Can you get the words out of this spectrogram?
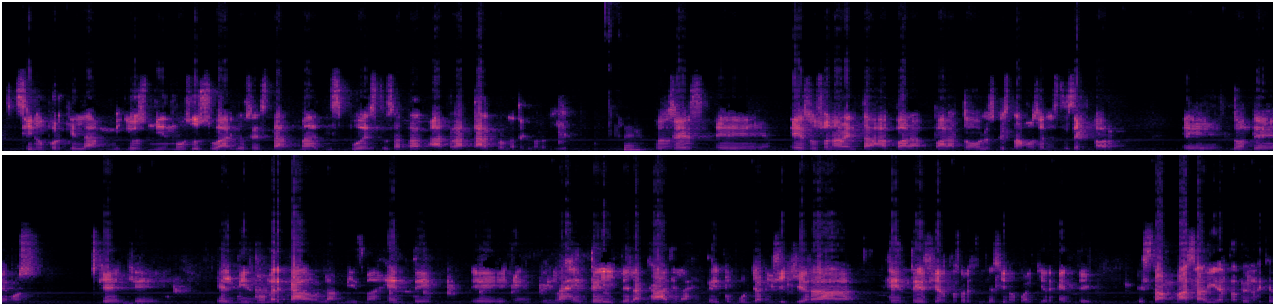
sino porque los mismos usuarios están más dispuestos a, a tratar con la tecnología. Entonces, eh, eso es una ventaja para, para, todos los que estamos en este sector, eh, donde vemos que, que, el mismo mercado, la misma gente, eh, la gente de la calle, la gente del común, ya ni siquiera gente de ciertos perfiles, sino cualquier gente, está más abierta a tener que,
